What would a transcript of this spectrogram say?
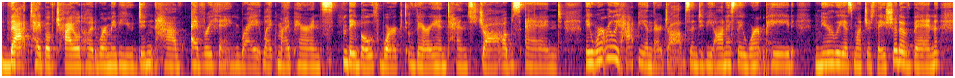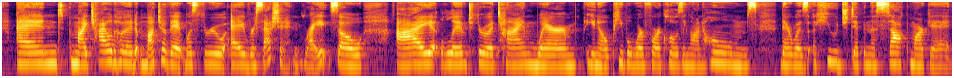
that type of childhood where maybe you didn't have everything, right? Like my parents, they both worked very intense jobs and they weren't really happy in their jobs. And to be honest, they weren't paid nearly as much as they should have been. And my childhood, much of it was through a recession, right? So I lived through a time where, you know, people were foreclosing on homes. There was a huge dip in the stock market.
